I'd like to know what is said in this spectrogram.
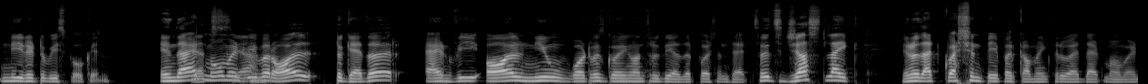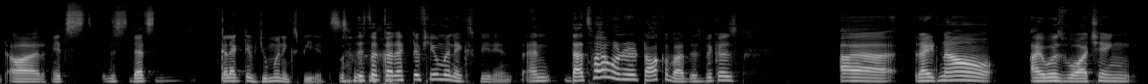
needed to be spoken. In that That's- moment, we were all together and we all knew what was going on through the other person's head. So it's just like, you know, that question paper coming through at that moment, or It's this that's collective human experience. it's a collective human experience and that's why i wanted to talk about this because uh right now i was watching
